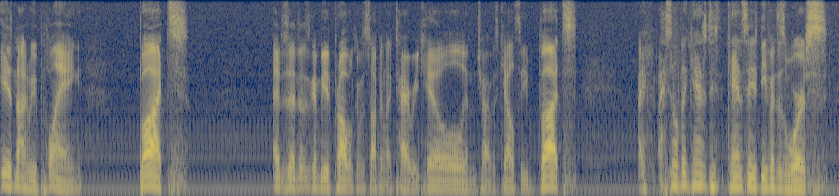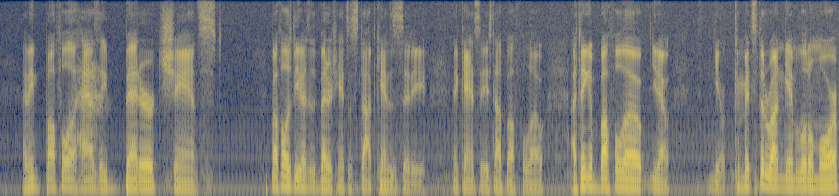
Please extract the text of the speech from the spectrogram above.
is not to be playing. But it's, to be a problem coming stopping like Tyreek Hill and Travis Kelce. But I, I still think Kansas, Kansas City's defense is worse. I think Buffalo has a better chance. Buffalo's defense has a better chance to stop Kansas City than Kansas City to stop Buffalo. I think if Buffalo, you know, you know, commits to the run game a little more,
